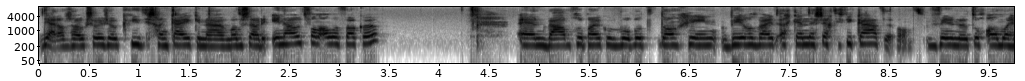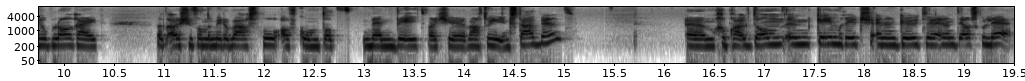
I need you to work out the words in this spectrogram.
ja, dan zou ik sowieso kritisch gaan kijken naar wat is nou de inhoud van alle vakken. En waarom gebruiken we bijvoorbeeld dan geen wereldwijd erkende certificaten? Want we vinden het toch allemaal heel belangrijk dat als je van de middelbare school afkomt, dat men weet wat je, waartoe je in staat bent. Um, gebruik dan een Cambridge en een Goethe en een Del Scolaire.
